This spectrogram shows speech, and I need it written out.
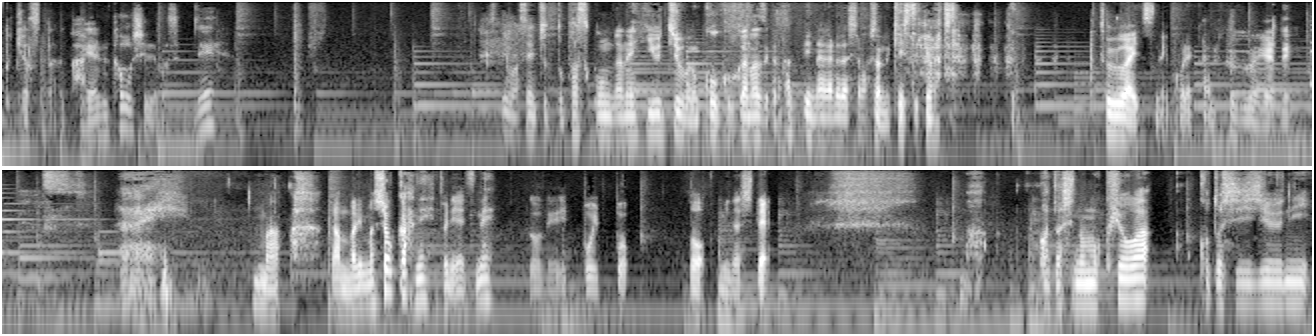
ドキャスターが流行るかもしれませんね。すいません、ちょっとパソコンがね、YouTube の広告がなぜか勝手に流れ出してましたので消してきました。不具合ですね、これ。不具合やね。はい。まあ、頑張りましょうかね、とりあえずね。そうね、一歩一歩。と、生み出して。まあ、私の目標は、今年中に、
